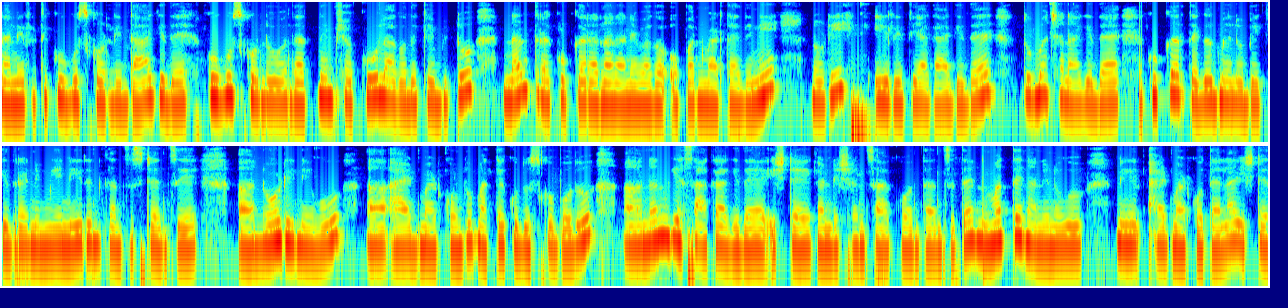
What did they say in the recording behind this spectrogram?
ನಾನು ಈ ರೀತಿ ಕೂಗಿಸ್ಕೊಂಡಿದ್ದಾಗಿದೆ. ಕೂಗಿಸ್ಕೊಂಡು ಒಂದು ಹತ್ತು ನಿಮಿಷ ಕೂಲ್ ಆಗೋದಕ್ಕೆ ಬಿಟ್ಟು ನಂತರ ಕುಕ್ಕರನ್ನು ನಾನು ಇವಾಗ ಓಪನ್ ಮಾಡ್ತಾ ಇದ್ದೀನಿ. ನೋಡಿ, ಈ ರೀತಿಯಾಗಿ ಆಗಿದೆ ತುಂಬ ಚೆನ್ನಾಗಿದೆ. ಕುಕ್ಕರ್ ತೆಗೆದ ಮೇಲೂ ಬೇಕಿದ್ರೆ ನಿಮಗೆ ನೀರಿನ ಕನ್ಸಿಸ್ಟೆನ್ಸಿ ನೋಡಿ ನೀವು ಆ್ಯಡ್ ಮಾಡಿಕೊಂಡು ಮತ್ತೆ ಕುದಿಸ್ಕೋಬೋದು. ನನಗೆ ಸಾಕಾಗಿದೆ. ಇಷ್ಟೇ ಕಂಡೀಷನ್ ಸಾಕು ಅಂತ ಅನಿಸುತ್ತೆ. ಮತ್ತೆ ನಾನೇನು ನೀರು ಆ್ಯಡ್ ಮಾಡ್ಕೋತಾ ಇಲ್ಲ. ಇಷ್ಟೇ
